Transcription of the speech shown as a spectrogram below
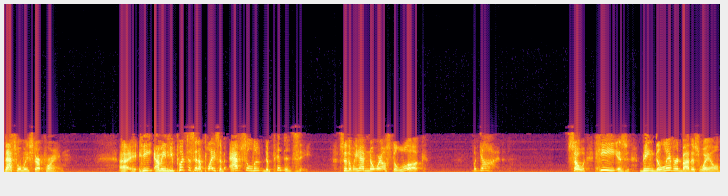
that's when we start praying. Uh, he, I mean, he puts us in a place of absolute dependency, so that we have nowhere else to look but God. So he is being delivered by this whale,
